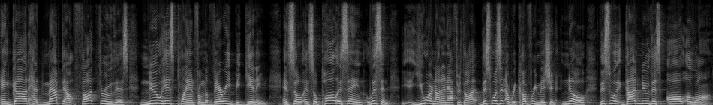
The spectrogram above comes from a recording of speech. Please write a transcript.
And God had mapped out, thought through this, knew his plan from the very beginning. And so, and so Paul is saying, listen, you are not an afterthought. This wasn't a recovery mission. No, this was God knew this all along.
